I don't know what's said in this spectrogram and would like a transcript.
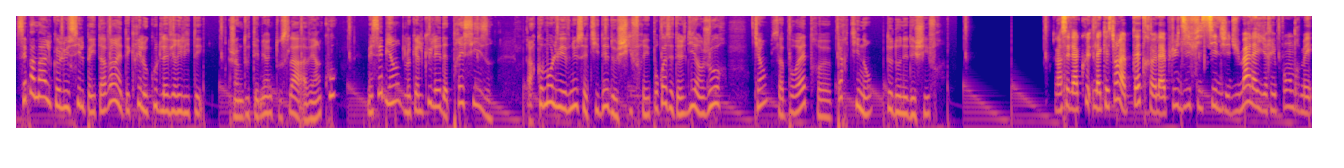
C'est pas mal que Lucille Peytavin ait écrit Le coup de la virilité. Je me doutais bien que tout cela avait un coût, mais c'est bien de le calculer, d'être précise. Alors comment lui est venue cette idée de chiffrer? Pourquoi s'est-elle dit un jour Tiens, ça pourrait être euh, pertinent de donner des chiffres? C'est la, question la peut-être la plus difficile. J'ai du mal à y répondre, mais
